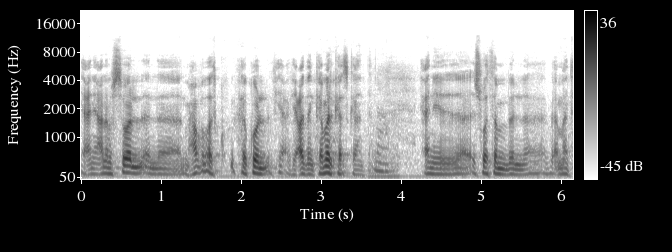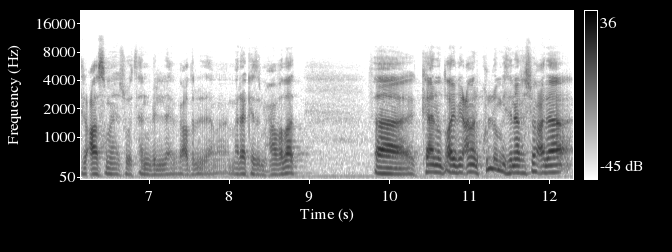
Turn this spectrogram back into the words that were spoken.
يعني على مستوى المحافظات ككل في عدن كمركز كانت نعم. يعني اسوة بأمانة العاصمة اسوة ببعض مراكز المحافظات فكانوا طالبي العمل كلهم يتنافسوا على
